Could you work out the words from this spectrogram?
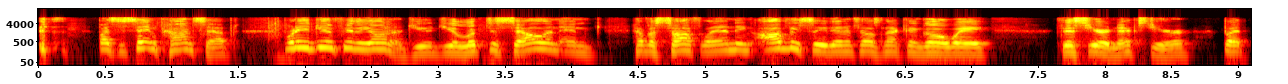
but it's the same concept. What do you do if you're the owner? Do you do you look to sell and, and have a soft landing? Obviously, the NFL is not going to go away this year, next year, but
